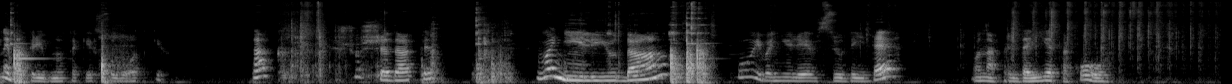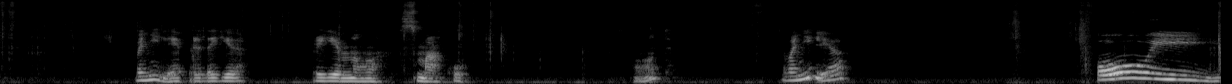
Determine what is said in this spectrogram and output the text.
Не потрібно таких солодких. Так, що ще дати? Ванілію дам. Ой, ванілія всюди йде. Вона придає такого. Ванілія придає приємного смаку. От. Ванілія. Ой,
